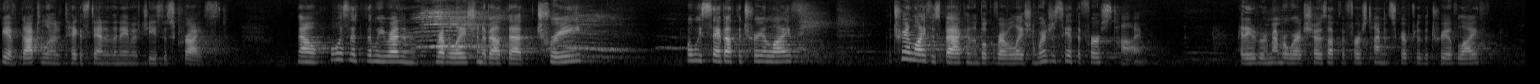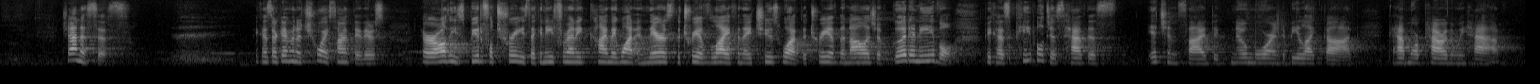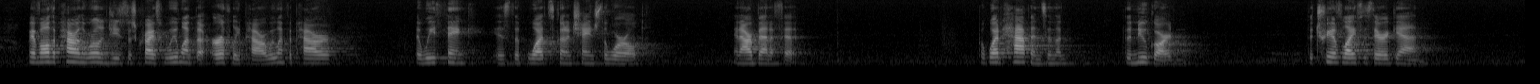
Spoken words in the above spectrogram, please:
We have got to learn to take a stand in the name of Jesus Christ. Now, what was it that we read in Revelation about that tree? What we say about the tree of life? The tree of life is back in the book of Revelation. Where did you see it the first time? Anybody remember where it shows up the first time in Scripture, the tree of life? Genesis because they're given a choice, aren't they? There's, there are all these beautiful trees they can eat from any kind they want, and there's the tree of life, and they choose what? The tree of the knowledge of good and evil, because people just have this itch inside to know more and to be like God, to have more power than we have. We have all the power in the world in Jesus Christ, but we want the earthly power. We want the power that we think is the, what's going to change the world in our benefit. But what happens in the the new garden. The tree of life is there again.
